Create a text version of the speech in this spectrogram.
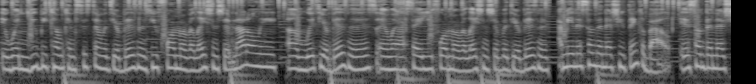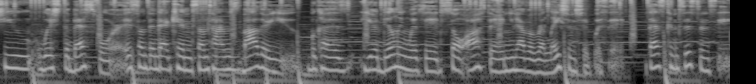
it, when you become consistent with your business, you form a relationship not only um, with your business. And when I say you form a relationship with your business, I mean it's something that you think about, it's something that you wish the best for, it's something that can sometimes bother you because you're dealing with it so often, you have a relationship with it that's consistency.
